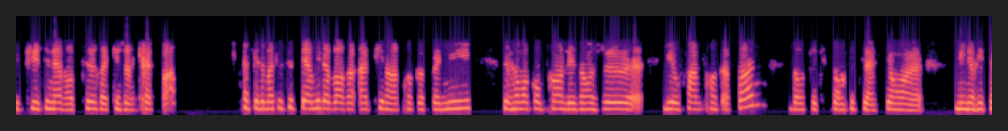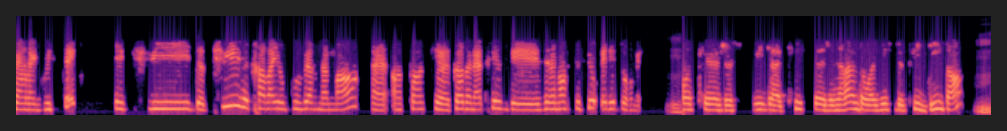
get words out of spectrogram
Et puis, c'est une aventure que je regrette pas. Parce que ça m'a tout de suite permis d'avoir un pied dans la francophonie, de vraiment comprendre les enjeux euh, liés aux femmes francophones, donc qui sont en situation euh, minoritaire linguistique. Et puis, depuis, je travaille au gouvernement euh, en tant que coordonnatrice des événements sociaux et des tournées. Mm. Donc, euh, je suis directrice générale d'Oasis depuis 10 ans. Mm.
